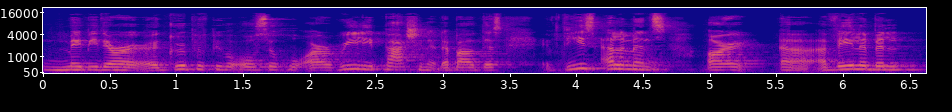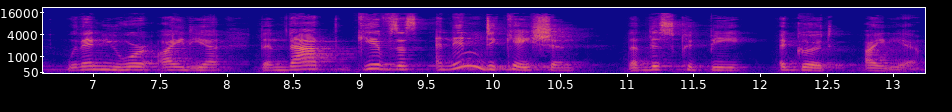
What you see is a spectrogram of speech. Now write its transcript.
maybe there are a group of people also who are really passionate about this. If these elements are uh, available within your idea, then that gives us an indication that this could be a good idea.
